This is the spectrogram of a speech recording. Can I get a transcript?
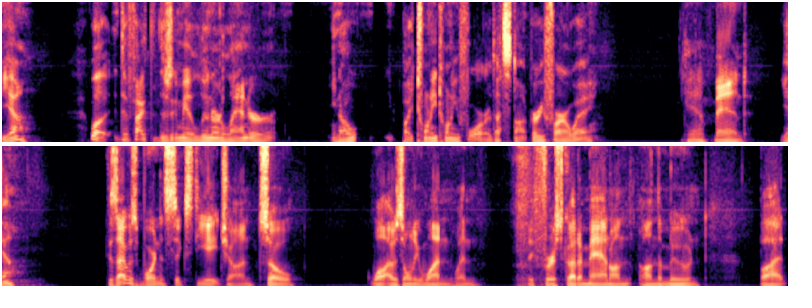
Yeah. Well, the fact that there's going to be a lunar lander, you know, by 2024, that's not very far away. Yeah, manned. Yeah. Because I was born in 68, John. So, well, I was only one when they first got a man on, on the moon. But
